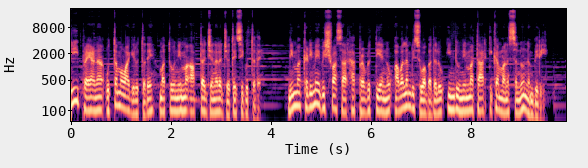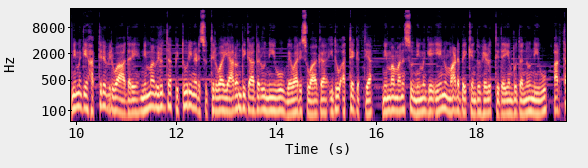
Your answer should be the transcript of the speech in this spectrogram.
ಈ ಪ್ರಯಾಣ ಉತ್ತಮವಾಗಿರುತ್ತದೆ ಮತ್ತು ನಿಮ್ಮ ಆಪ್ತ ಜನರ ಜೊತೆ ಸಿಗುತ್ತದೆ. ನಿಮ್ಮ ಕಡಿಮೆ ವಿಶ್ವಾಸಾರ್ಹ ಪ್ರವೃತ್ತಿಯನ್ನು ಅವಲಂಬಿಸುವ ಬದಲು ಇಂದು ನಿಮ್ಮ ತಾರ್ಕಿಕ ಮನಸ್ಸನ್ನು ನಂಬಿರಿ. ನಿಮಗೆ ಹತ್ತಿರವಿರುವ ಆದರೆ ನಿಮ್ಮ ವಿರುದ್ಧ ಪಿತೂರಿ ನಡೆಸುತ್ತಿರುವ ಯಾರೊಂದಿಗಾದರೂ ನೀವು ವ್ಯವಹರಿಸುವಾಗ ಇದು ಅತ್ಯಗತ್ಯ, ನಿಮ್ಮ ಮನಸ್ಸು ನಿಮಗೆ ಏನು ಮಾಡಬೇಕೆಂದು ಹೇಳುತ್ತಿದೆ ಎಂಬುದನ್ನು ನೀವು ಅರ್ಥ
